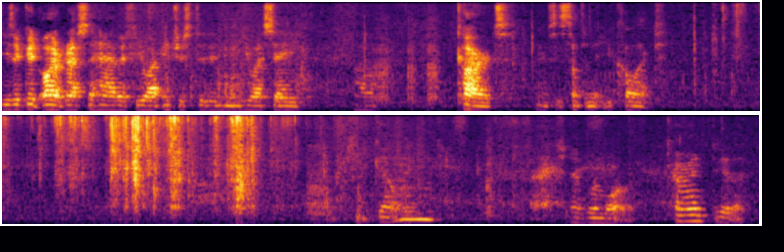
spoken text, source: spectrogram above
these are good autographs to have if you are interested in USA uh, cards. This is something that you collect. Keep going. Should have one more card. A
